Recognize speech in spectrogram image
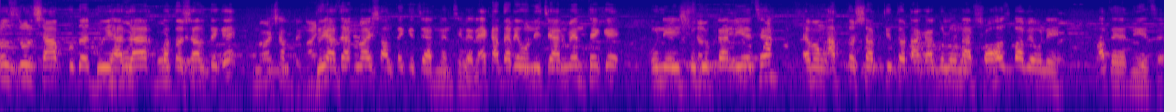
নজরুল সাহেব বোধহয় দুই হাজার কত সাল থেকে? নয় সাল থেকে। দুই হাজার নয় সাল থেকে চেয়ারম্যান ছিলেন। একাধারে উনি চেয়ারম্যান থেকে উনি এই সুযোগটা নিয়েছেন এবং আত্মসাৎকৃত টাকাগুলো ওনার সহজভাবে উনি হাতে নিয়েছেন।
